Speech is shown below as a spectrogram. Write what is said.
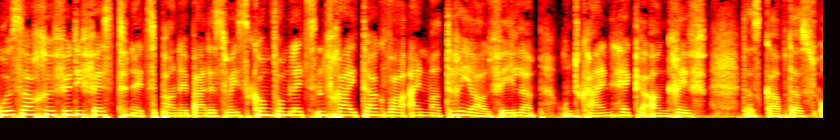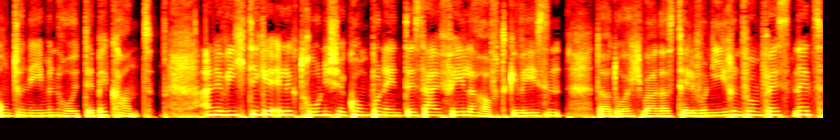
Ursache für die Festnetzpanne bei der Swisscom vom letzten Freitag war ein Materialfehler und kein Hackerangriff. Das gab das Unternehmen heute bekannt. Eine wichtige elektronische Komponente sei fehlerhaft gewesen. Dadurch war das Telefonieren vom Festnetz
